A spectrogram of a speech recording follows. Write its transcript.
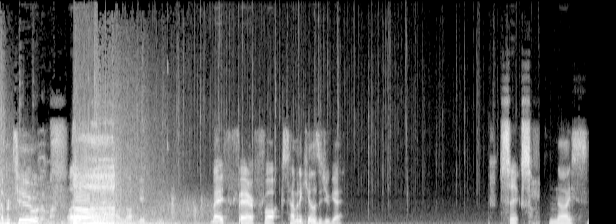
number two. Oh, unlucky. Ah. Mate, fair fucks. How many kills did you get? Six. Nice.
